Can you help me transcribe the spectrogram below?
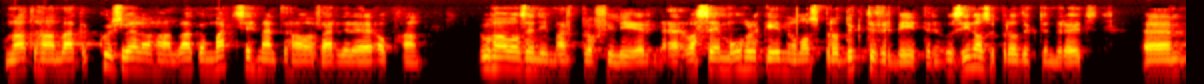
om na te gaan welke koers willen we gaan, welke marktsegmenten gaan we verder uh, opgaan. Hoe gaan we ons in die markt profileren? Uh, wat zijn mogelijkheden om ons product te verbeteren? Hoe zien onze producten eruit? Um,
